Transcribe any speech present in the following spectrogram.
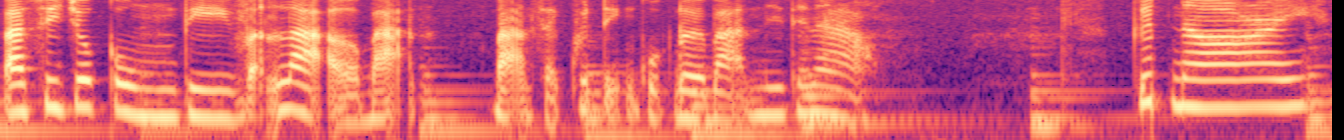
Và suy cho cùng thì vẫn là ở bạn. Bạn sẽ quyết định cuộc đời bạn như thế nào? Good night.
